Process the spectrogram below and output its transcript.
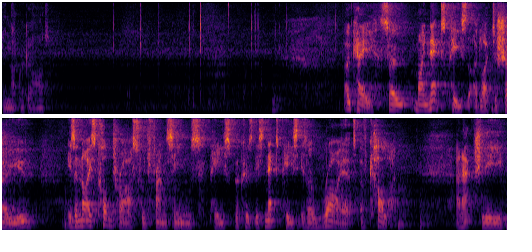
in that regard. Okay, so my next piece that I'd like to show you is a nice contrast with Francine's piece because this next piece is a riot of colour. And actually,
